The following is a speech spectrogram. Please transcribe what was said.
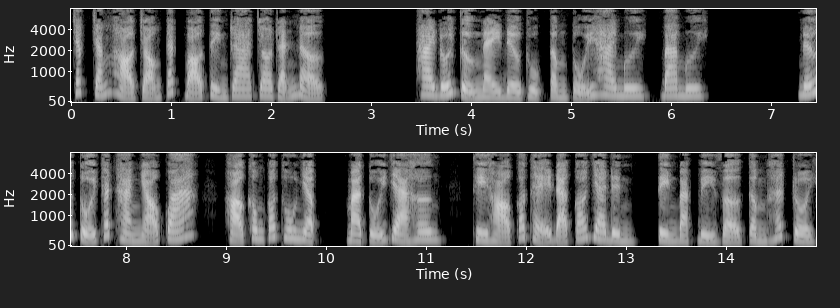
chắc chắn họ chọn cách bỏ tiền ra cho rảnh nợ. Hai đối tượng này đều thuộc tầm tuổi 20, 30. Nếu tuổi khách hàng nhỏ quá, họ không có thu nhập, mà tuổi già hơn, thì họ có thể đã có gia đình, tiền bạc bị vợ cầm hết rồi.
